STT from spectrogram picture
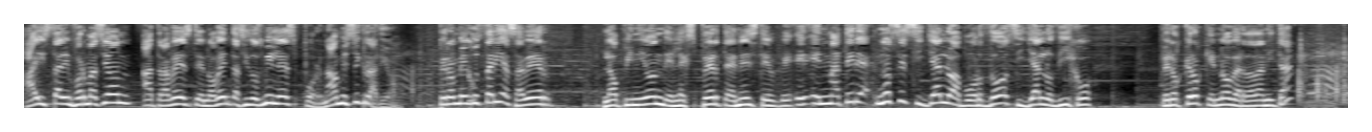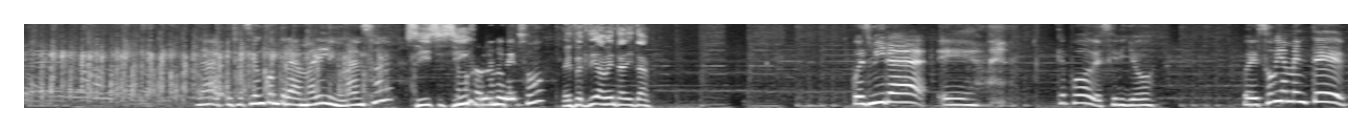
ahí está la información a través de 90 y 2000 por Now Music Radio. Pero me gustaría saber la opinión de la experta en este, en materia, no sé si ya lo abordó, si ya lo dijo, pero creo que no, ¿verdad, Anita? La acusación contra Marilyn Manson. Sí, sí, sí. ¿Estamos hablando de eso? Efectivamente, Anita. Pues mira, eh, ¿qué puedo decir yo? Pues obviamente, eh,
